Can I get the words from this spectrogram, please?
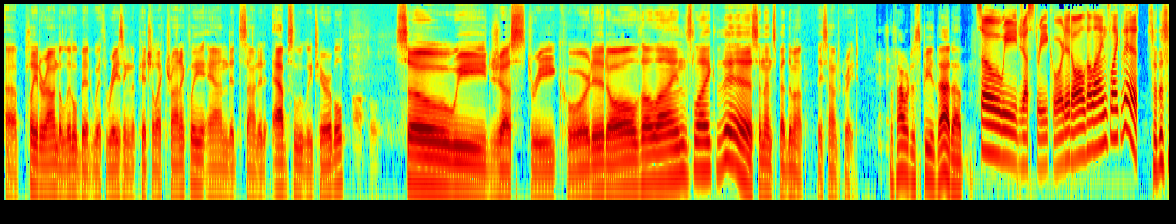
uh, played around a little bit with raising the pitch electronically, and it sounded absolutely terrible. So we just recorded all the lines like this and then sped them up. They sound great. So if I were to speed that up, So we just recorded all the lines like this. so this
